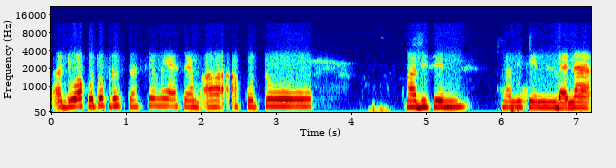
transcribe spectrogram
Aduh, aku tuh frustasi nih SMA. Aku tuh ngabisin ngabisin dana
